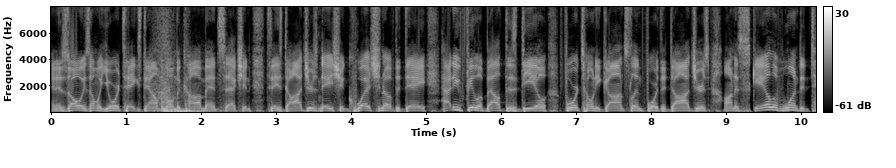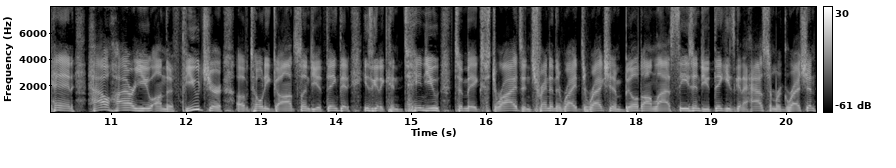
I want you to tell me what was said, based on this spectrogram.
And as always, I want your takes down below in the comment section. Today's Dodgers Nation question of the day. How do you feel about this deal for Tony Gonsolin for the Dodgers? On a scale of 1 to 10, how high are you on the future of Tony Gonsolin? Do you think that he's going to continue to make strides and trend in the right direction and build on last season? Do you think he's going to have some regression?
